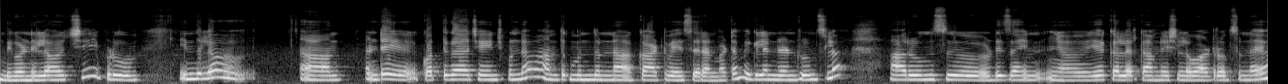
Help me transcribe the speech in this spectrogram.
ఇదిగోండి ఇలా వచ్చి ఇప్పుడు ఇందులో అంటే కొత్తగా చేయించకుండా అంతకు ముందున్న కాట్ వేశారనమాట మిగిలిన రెండు రూమ్స్లో ఆ రూమ్స్ డిజైన్ ఏ కలర్ కాంబినేషన్లో వార్డ్రోబ్స్ ఉన్నాయో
